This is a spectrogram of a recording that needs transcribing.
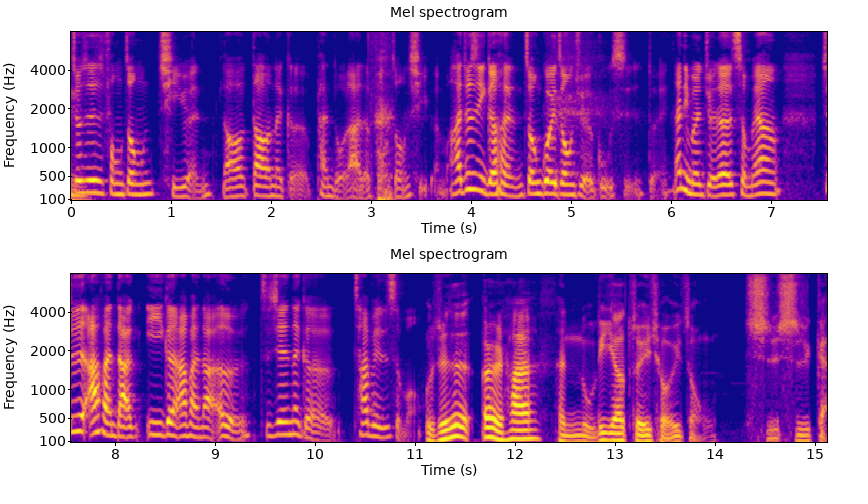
就是风中奇缘，嗯、然后到那个潘朵拉的风中奇缘嘛，它就是一个很中规中矩的故事。对，那你们觉得什么样？就是《阿凡达一》跟《阿凡达二》之间那个差别是什么？我觉得二他很努力要追求一种史诗感。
